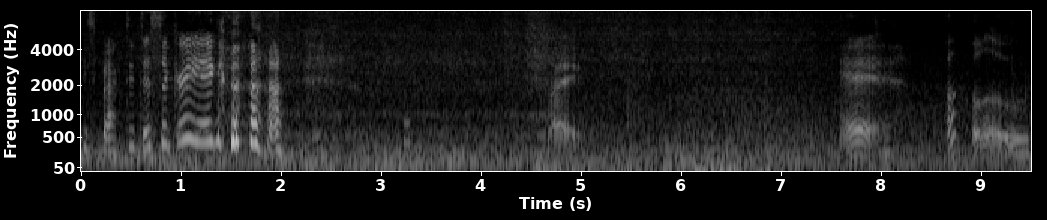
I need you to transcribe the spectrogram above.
He's back to disagreeing. right. Eh. Uh oh.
